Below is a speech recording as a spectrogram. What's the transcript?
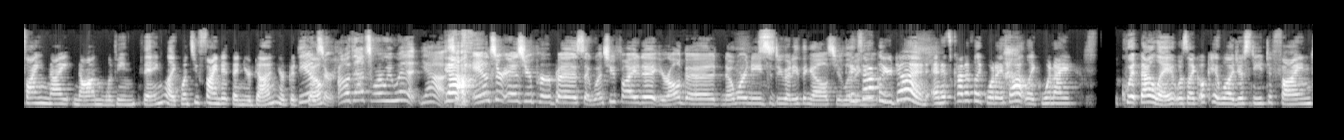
finite non-living thing like once you find it then you're done you're good the to answer go. oh that's where we went yeah yeah so the answer is your purpose and once you find it you're all good no more need to do anything else you're living exactly it. you're done and it's kind of like what i thought like when i quit ballet, it was like, okay, well, I just need to find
